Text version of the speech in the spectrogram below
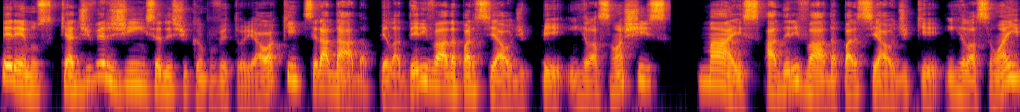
teremos que a divergência deste campo vetorial aqui será dada pela derivada parcial de p em relação a x, mais a derivada parcial de q em relação a y,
